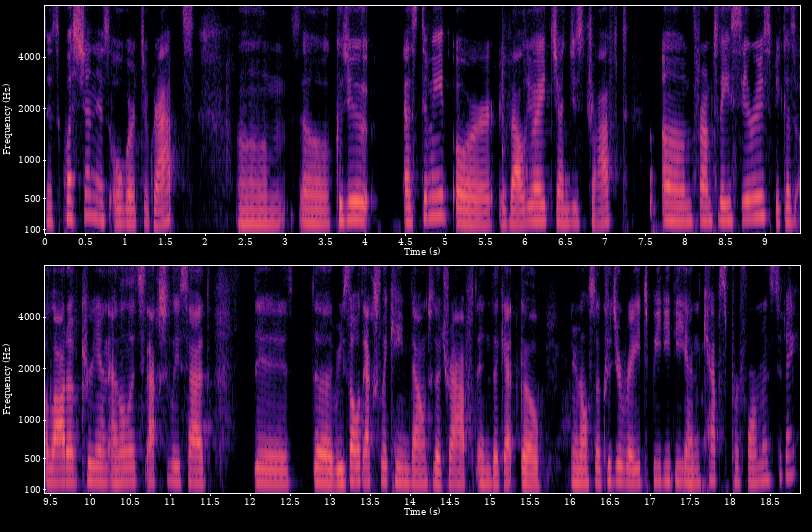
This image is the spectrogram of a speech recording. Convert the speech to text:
this question is over to Grapt. Um, so could you estimate or evaluate Gen.G's draft um, from today's series? Because a lot of Korean analysts actually said the, the result actually came down to the draft in the get-go. And also, could you rate BDD and CAP's performance today?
